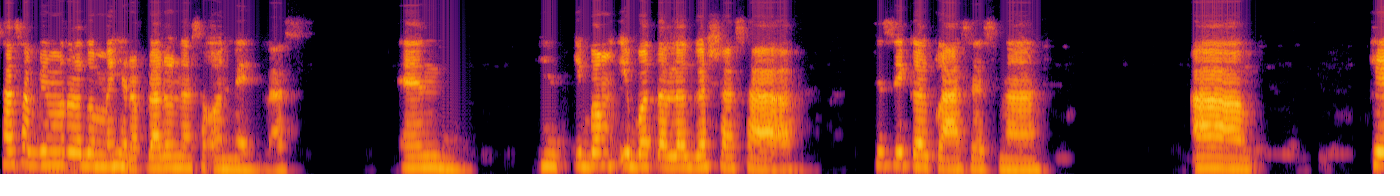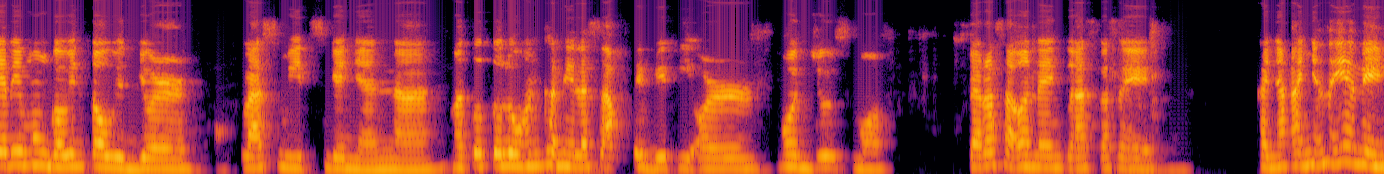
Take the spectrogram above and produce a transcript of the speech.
sasabihin mo talaga mahirap, lalo na sa online class. And ibang-iba talaga siya sa physical classes na um, carry mong gawin to with your classmates, ganyan, na matutulungan ka nila sa activity or modules mo. Pero sa online class kasi, kanya-kanya na yan eh.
